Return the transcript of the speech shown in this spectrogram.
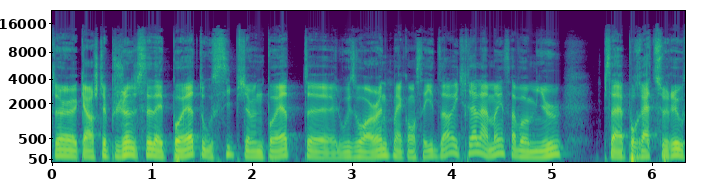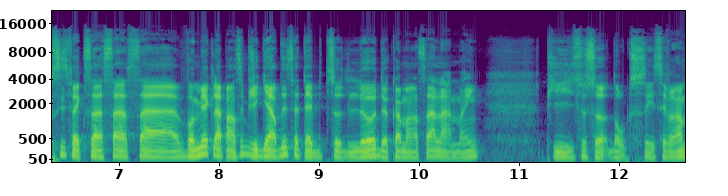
quand j'étais plus jeune, j'essayais d'être poète aussi, puis j'avais une poète, euh, Louise Warren, qui m'a conseillé de dire ah, écrire à la main, ça va mieux. Puis ça pour rassurer aussi, ça fait que ça, ça, ça va mieux avec la pensée. Puis j'ai gardé cette habitude-là de commencer à la main. Puis c'est ça. Donc c'est vraiment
